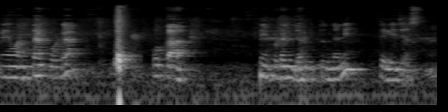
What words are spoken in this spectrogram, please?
మేమంతా కూడా ఒక ఇవ్వడం జరుగుతుందని తెలియజేస్తున్నాను.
